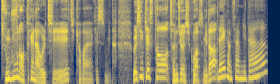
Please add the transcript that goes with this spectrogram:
중국은 어떻게 나올지 지켜봐야겠습니다. 외신캐스터 전주현 씨 고맙습니다. 네, 감사합니다.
